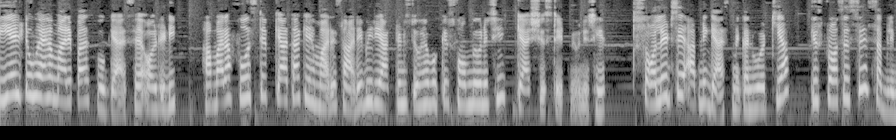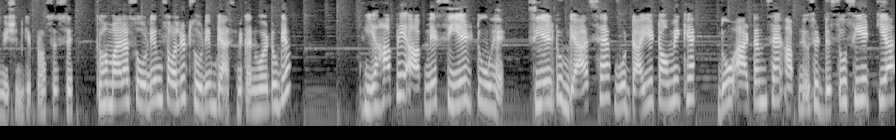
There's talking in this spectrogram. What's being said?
एल टू है हमारे पास, वो गैस है ऑलरेडी हमारा फ़र्स्ट स्टेप क्या था कि हमारे सारे भी रिएक्टेंट्स जो है, वो किस फॉर्म में होने चाहिए? गैशियस स्टेट में होने चाहिए। सॉलिड से आपने गैस में कन्वर्ट किया किस प्रोसेस से? सब्लिमेशन के प्रोसेस से। तो हमारा सोडियम सॉलिड सोडियम गैस में कन्वर्ट हो गया। यहाँ पे आपने टू है। टू गैस है वो डाइएटॉमिक है। दो एटम्स हैं आपने उसे डिसोसिएट किया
